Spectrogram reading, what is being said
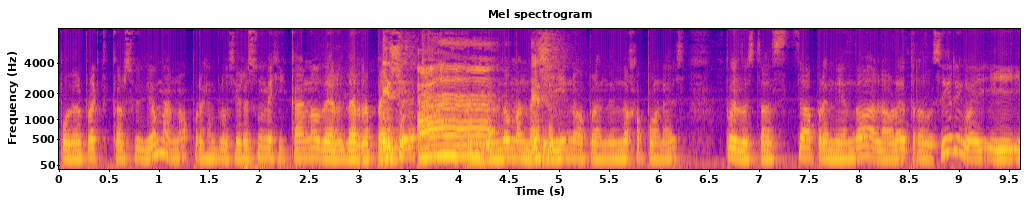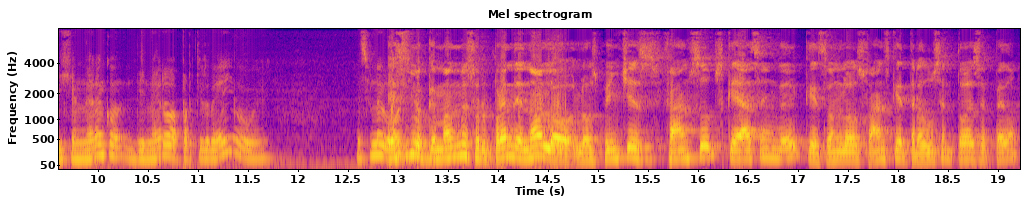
poder practicar su idioma, ¿no? Por ejemplo, si eres un mexicano de, de repente Eso- ah, aprendiendo mandarín eso- o aprendiendo japonés, pues lo estás aprendiendo a la hora de traducir, güey, y, y generan con- dinero a partir de ello, güey. Es un negocio. Eso es lo que más me sorprende, ¿no? Lo- los pinches fansubs que hacen, güey, que son los fans que traducen todo ese pedo.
